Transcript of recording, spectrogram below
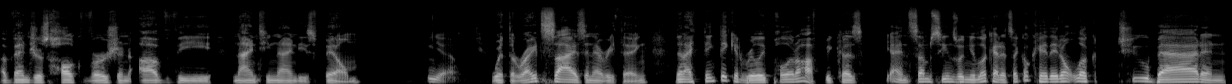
Avengers Hulk version of the 1990s film Yeah. with the right size and everything, then I think they could really pull it off. Because yeah, in some scenes when you look at it, it's like okay, they don't look too bad, and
